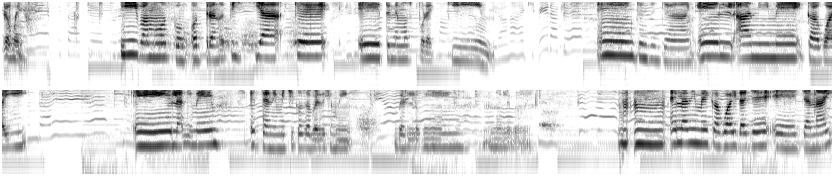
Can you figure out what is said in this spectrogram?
Pero bueno. Y vamos con otra noticia que eh, tenemos por aquí. El anime Kawaii. El anime. Este anime, chicos, a ver, déjenme verlo bien. No le veo bien. El anime Kawaii Daye eh, Yanai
